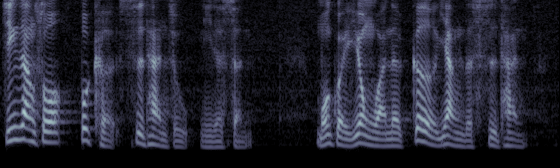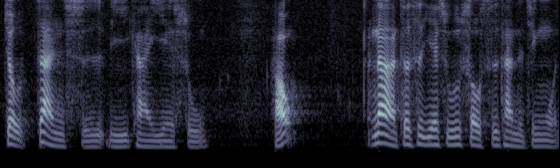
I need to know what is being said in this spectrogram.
经上说。”不可试探主你的神。魔鬼用完了各样的试探，就暂时离开耶稣。好，那这是耶稣受试探的经文，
